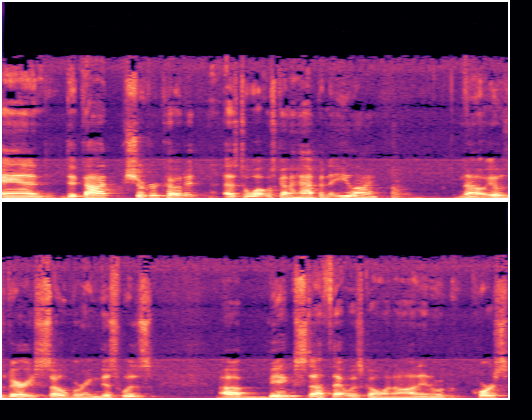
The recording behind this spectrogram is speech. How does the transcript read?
And did God sugarcoat it as to what was going to happen to Eli? No, it was very sobering. This was uh, big stuff that was going on. And of course,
